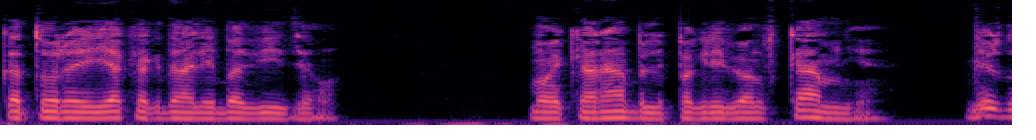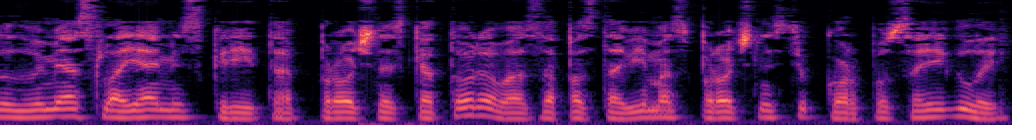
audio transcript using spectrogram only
которые я когда-либо видел. Мой корабль погребен в камне, между двумя слоями скрита, прочность которого сопоставима с прочностью корпуса иглы.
